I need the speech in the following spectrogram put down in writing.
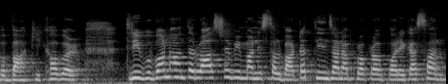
अब बाँकी खबर। त्रिभुवन अन्तर्राष्ट्रिय विमानस्थलबाट तिनजना पक्राउ परेका छन्।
